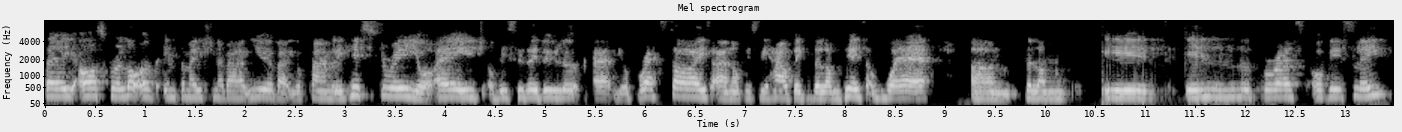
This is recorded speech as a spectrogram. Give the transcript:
they ask for a lot of information about you, about your family history, your age. Obviously, they do look at your breast size and obviously how big the lump is and where um, the lump is in the breast, obviously.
